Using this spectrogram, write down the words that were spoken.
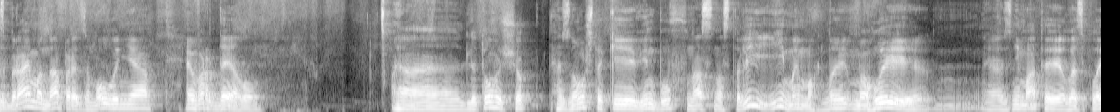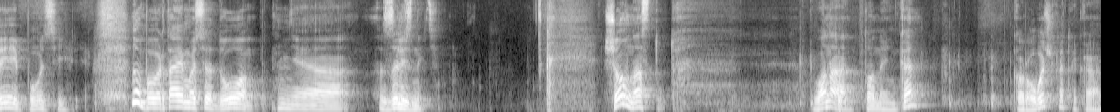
збираємо на передзамовлення Еверделу. Е, Для того, щоб знову ж таки він був у нас на столі, і ми могли могли е, знімати летсплеї по цій грі. Ну, повертаємося до е, залізниць. Що в нас тут? Вона тоненька, коробочка така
